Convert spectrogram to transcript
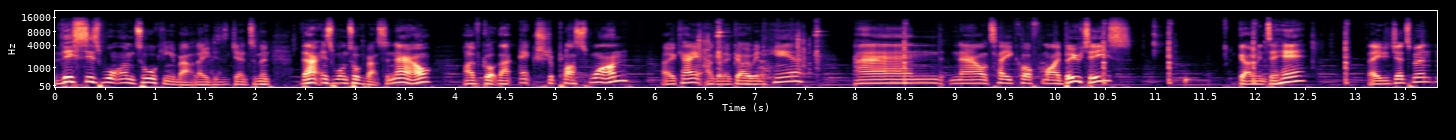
this is what I'm talking about, ladies and gentlemen. That is what I'm talking about. So now I've got that extra plus one. Okay, I'm going to go in here and now take off my booties. Go into here, ladies and gentlemen.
